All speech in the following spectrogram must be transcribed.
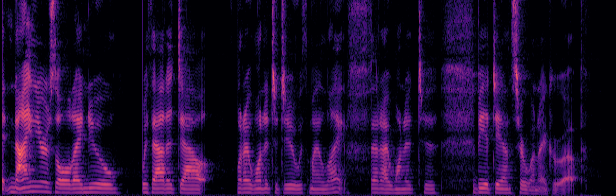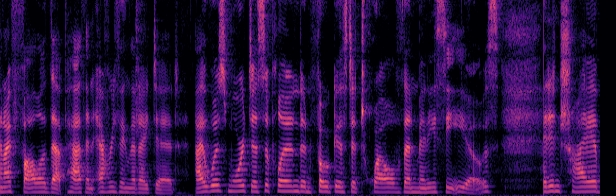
At nine years old, I knew without a doubt what I wanted to do with my life, that I wanted to, to be a dancer when I grew up. And I followed that path in everything that I did. I was more disciplined and focused at 12 than many CEOs. I didn't try a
